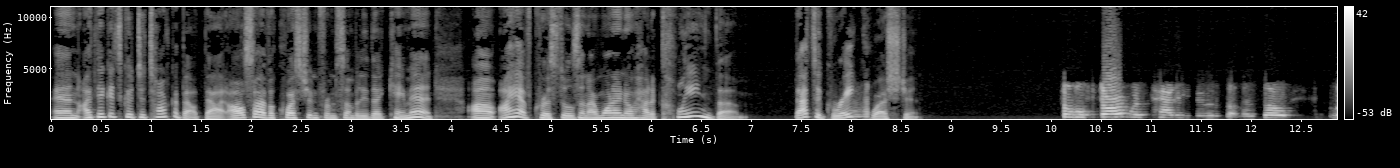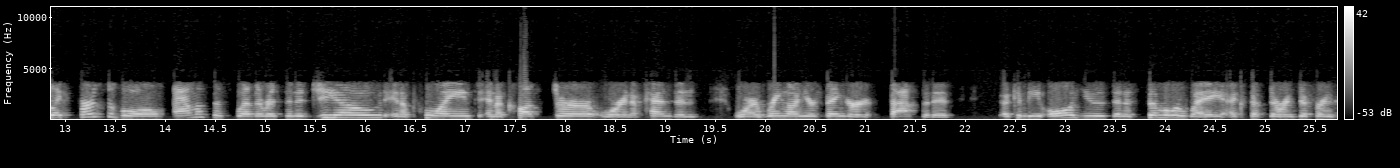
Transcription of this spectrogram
And I think it's good to talk about that. I also have a question from somebody that came in. Uh, I have crystals and I want to know how to clean them. That's a great question. So we'll start with how to use them. And so, like, first of all, amethyst, whether it's in a geode, in a point, in a cluster, or in a pendant, or a ring on your finger faceted, it can be all used in a similar way, except they're in different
